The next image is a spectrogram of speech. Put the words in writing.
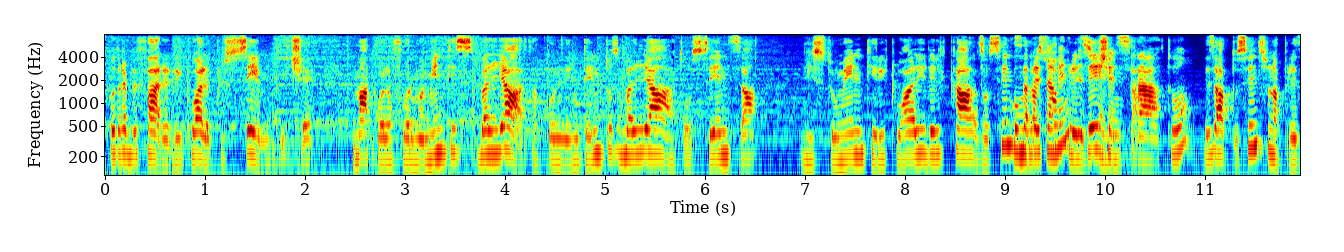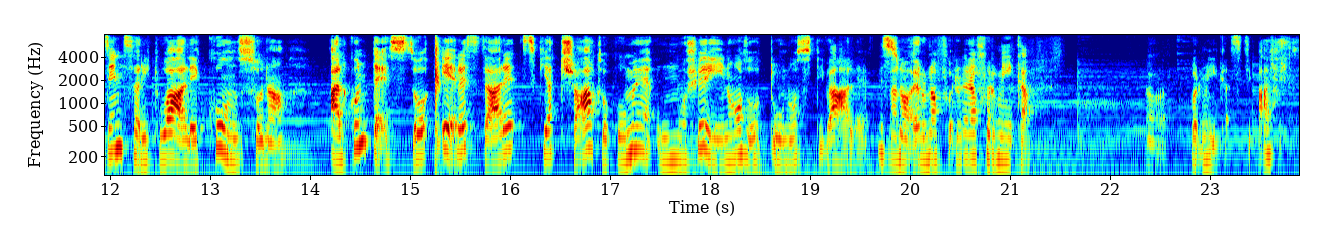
potrebbe fare il rituale più semplice, ma con la forma mente sbagliata, con l'intento sbagliato, senza gli strumenti rituali del caso, senza la sua presenza. scentrato. Esatto, senza una presenza rituale consona al contesto e restare schiacciato come un moscerino sotto uno stivale. Sì. No, no, era una formica. Una formica. No, formica, stivale.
